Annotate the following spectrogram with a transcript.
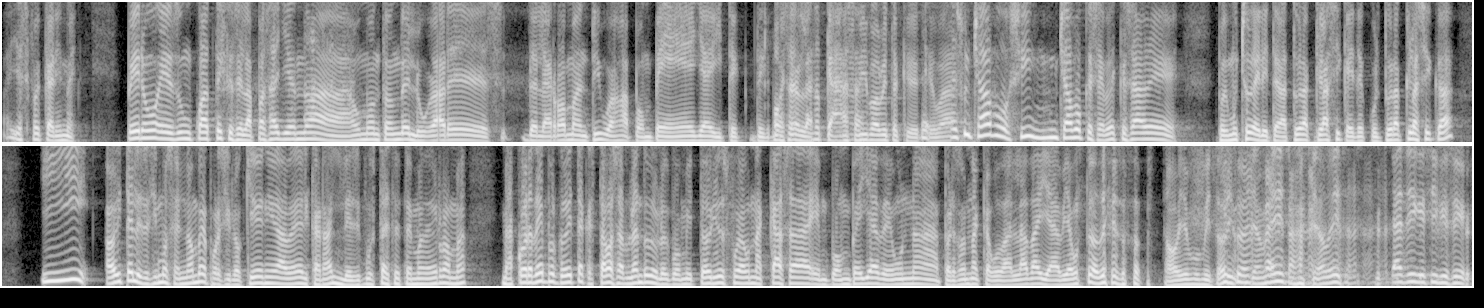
Ay, ese fue Karime. Pero es un cuate que se la pasa yendo a un montón de lugares de la Roma antigua, a Pompeya y te, te muestra es las casas. viva ahorita que, que Eh, va... Es un chavo, sí, un chavo que se ve que sabe pues mucho de literatura clásica y de cultura clásica. Y ahorita les decimos el nombre por si lo quieren ir a ver el canal y les gusta este tema de Roma. Me acordé porque ahorita que estabas hablando de los vomitorios fue a una casa en Pompeya de una persona caudalada y había uno de esos. Oye, vomitorio, ya ves, ya ves. Ya sigue, sigue, sigue.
